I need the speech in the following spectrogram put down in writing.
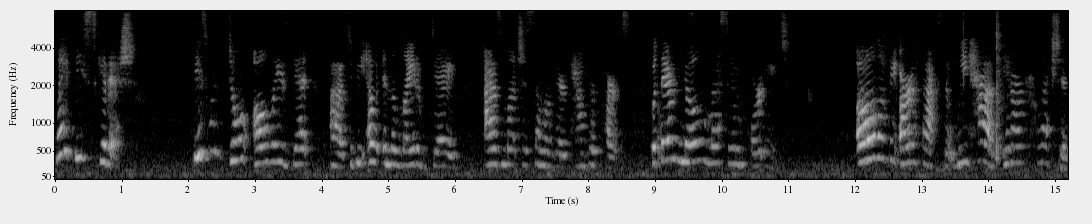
might be skittish. These ones don't always get uh, to be out in the light of day as much as some of their counterparts, but they're no less important. All of the artifacts that we have in our collection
